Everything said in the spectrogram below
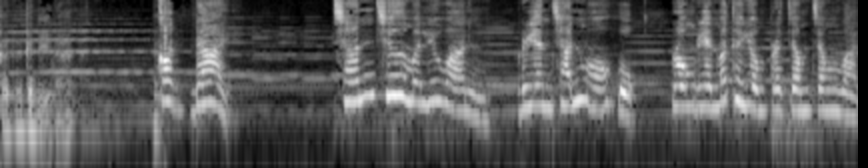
ก็ด้วยก็ดีนะฮะ ก็ได้ ฉันชื่อมะลิวัน เรียนชั้นม .6 โรงเรียนมัธยมประจำจังหวัด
